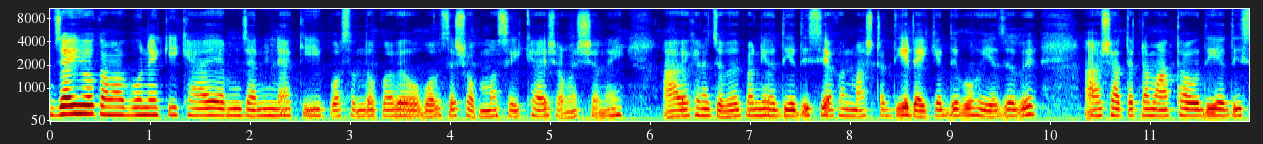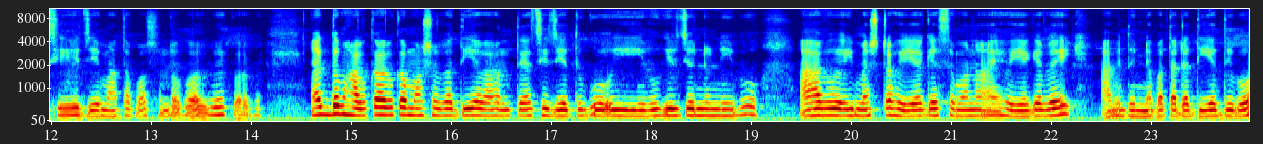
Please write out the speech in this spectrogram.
যাই হোক আমার বোনে কি খায় আমি জানি না, কি পছন্দ করে। ও বলছে, সব মাছই খায়, সমস্যা নেই। আর এখানে জবের পানিও দিয়ে দিছি। এখন মাছটা দিয়ে ডাইকে দেবো, হয়ে যাবে। আর সাথে একটা মাথাও দিয়ে দিছি, যে মাথা পছন্দ করবে করবে। একদম হালকা হালকা মশলা দিয়ে রাঁধতে আছি, যেহেতু ওই রুগীর জন্য নিব। আর ওই মাছটা হয়ে গেছে মনে হয়, হয়ে গেলেই আমি ধনিয়া পাতাটা দিয়ে দেবো।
